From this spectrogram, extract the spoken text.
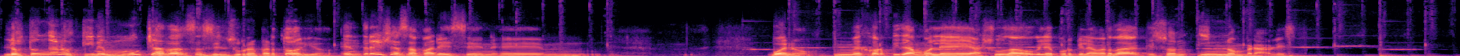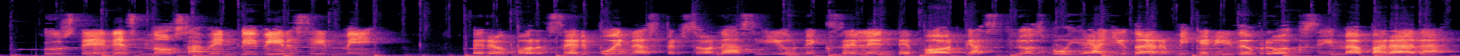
Los tonganos tienen muchas danzas en su repertorio. Entre ellas aparecen... em, bueno, mejor pidámosle ayuda a Google porque la verdad que son innombrables. Ustedes no saben vivir sin mí. Pero por ser buenas personas y un excelente podcast, los voy a ayudar mi querido próxima parada.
